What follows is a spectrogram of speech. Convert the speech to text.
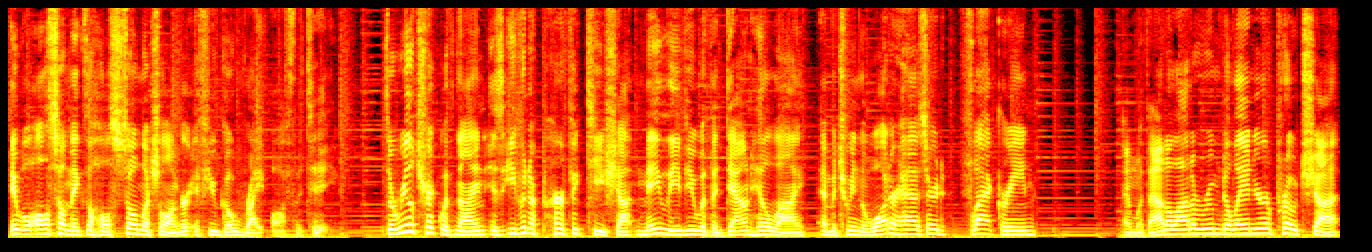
It will also make the hole so much longer if you go right off the tee. The real trick with 9 is even a perfect tee shot may leave you with a downhill lie, and between the water hazard, flat green, and without a lot of room to land your approach shot,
